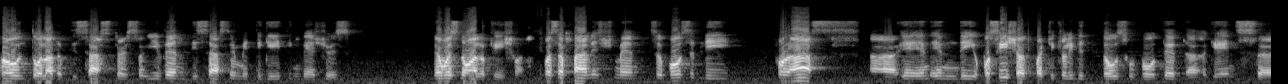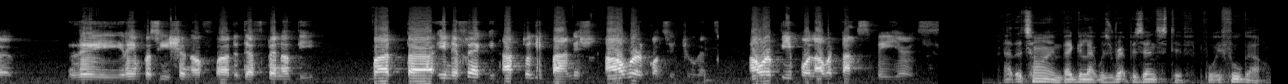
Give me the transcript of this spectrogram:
prone to a lot of disasters, so even disaster mitigating measures there was no allocation. It was a punishment supposedly for us uh, in, in the opposition, particularly those who voted uh, against uh, the reimposition of uh, the death penalty. But uh, in effect, it actually punished our constituents, our people, our taxpayers. At the time, Baguilat was representative for Ifugao,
